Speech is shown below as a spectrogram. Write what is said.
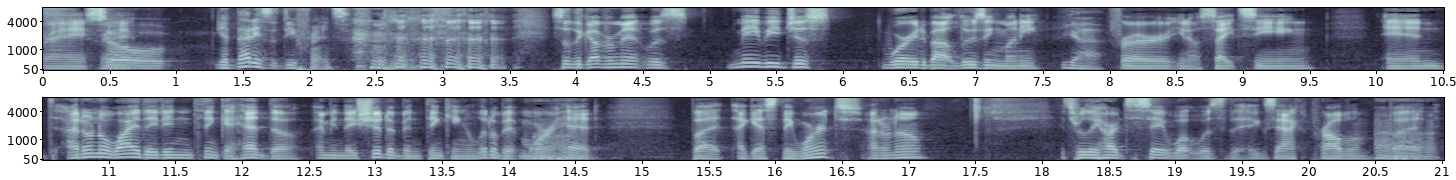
Right. So yeah, that is the difference. So the government was maybe just worried about losing money yeah. for, you know, sightseeing. And I don't know why they didn't think ahead though. I mean, they should have been thinking a little bit more ahead. But I guess they weren't. I don't know. It's really hard to say what was the exact problem, Uh, but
